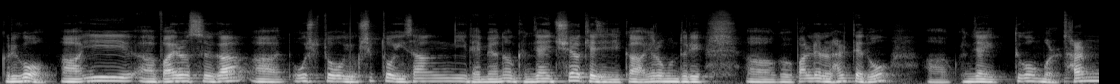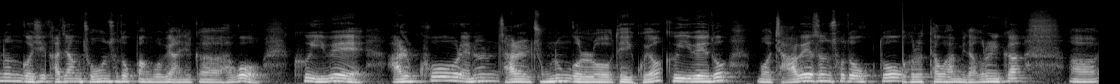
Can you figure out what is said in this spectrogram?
그리고 어, 이 어, 바이러스가 어, 50도, 60도 이상이 되면은 굉장히 취약해지니까 여러분들이 어, 그 빨래를 할 때도 어, 굉장히 뜨거운 물 삶는 것이 가장 좋은 소독 방법이 아닐까 하고 그 이외에 알코올에는 잘 죽는 걸로 돼 있고요. 그 이외에도 뭐 자외선 소독도 그렇다고 합니다. 그러니까 어,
